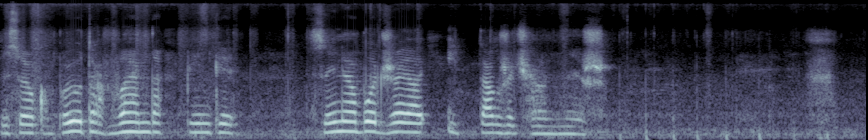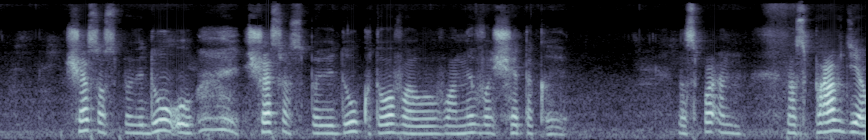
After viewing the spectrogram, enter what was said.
Містер Комп'ютер, Венда, Пінкі, Синя Боджея і також Черниш. Сейчас розповіду, сейчас розповіду, хто вони вообще такі. Наспра- Насправді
